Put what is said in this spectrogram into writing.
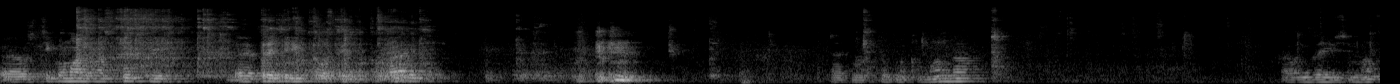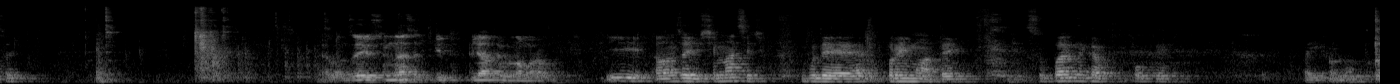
е, ось ці команди наступні е, третій рік поспіль грають. Так, наступна команда. ЛНЗ Ю-17. ЛНЗ 17 під п'ятим номером. І ЛНЗ 18 буде приймати суперника, поки Поїхав, да?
